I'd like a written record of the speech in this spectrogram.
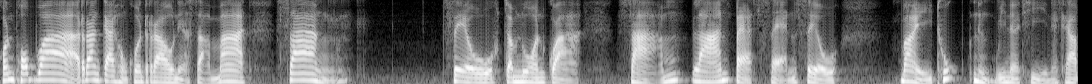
ค้นพบว่าร่างกายของคนเราเนี่ยสามารถสร้างเซลล์จำนวนกว่า 3 ล้าน8แสนเซลล์ ใหม่ทุก 1 วินาทีนะครับ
